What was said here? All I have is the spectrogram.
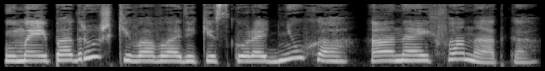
«У моей подружки во Владике скоро днюха, а она их фанатка.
